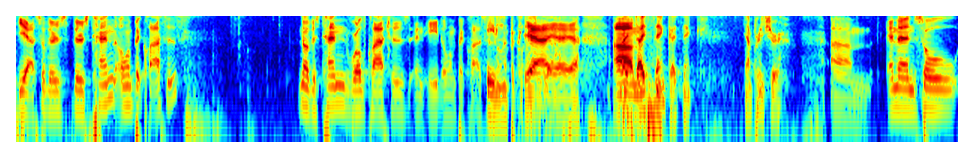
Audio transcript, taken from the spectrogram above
Yeah. So there's there's ten Olympic classes. No, there's ten world classes and eight Olympic classes. Eight Olympic classes, Yeah, yeah. yeah, yeah. I, Um, I think. I think. Yeah, I'm pretty sure. Um, and then so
